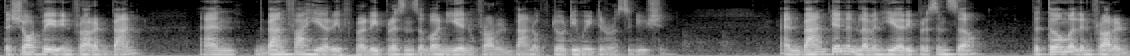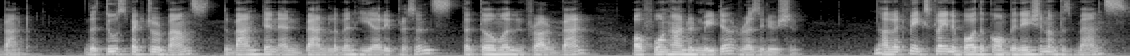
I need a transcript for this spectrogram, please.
the shortwave infrared band and the band 5 here represents our near infrared band of 30 meter resolution. And band 10 and 11 here represents the, the thermal infrared band. The two spectral bands the band 10 and band 11 here represents the thermal infrared band of 100 meter resolution. Now let me explain about the combination of these bands.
